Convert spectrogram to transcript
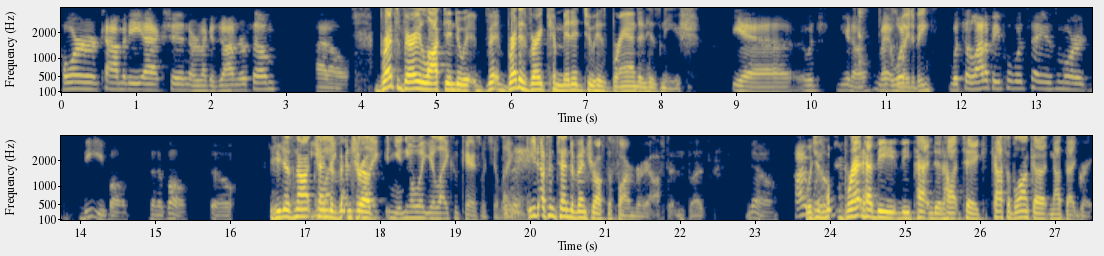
horror, comedy, action, or like a genre film, I don't. Brett's very locked into it. Brett is very committed to his brand and his niche. Yeah, which you know, That's the which, way to be. which a lot of people would say is more de-evolved than evolved. So He does not You tend like to venture you out. like, and you know what you like. Who cares what you like? He doesn't tend to venture off the farm very often, but no, I which is why Brett had the the patented hot take. Casablanca, not that great.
